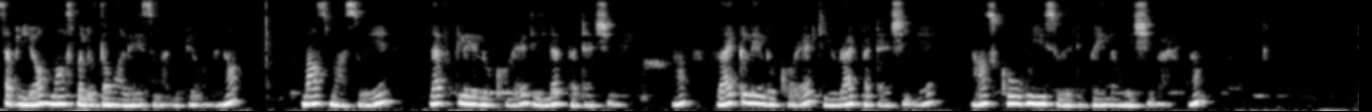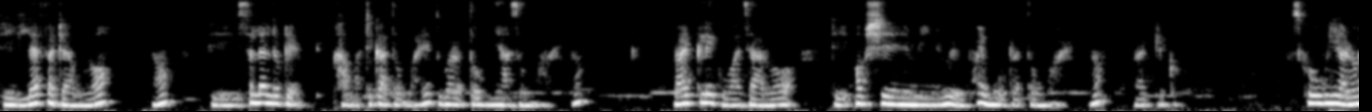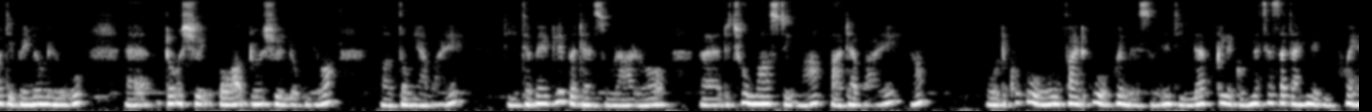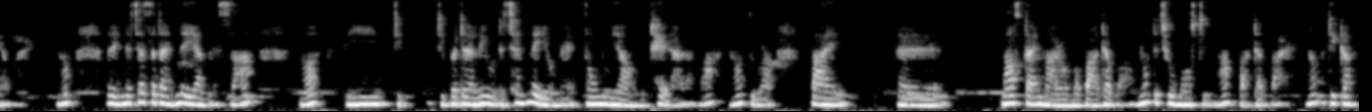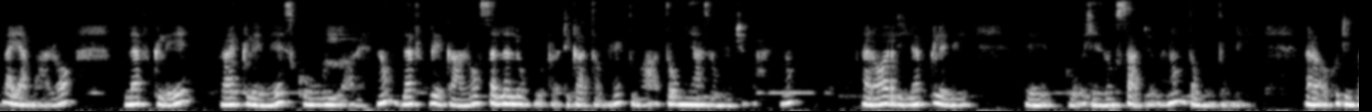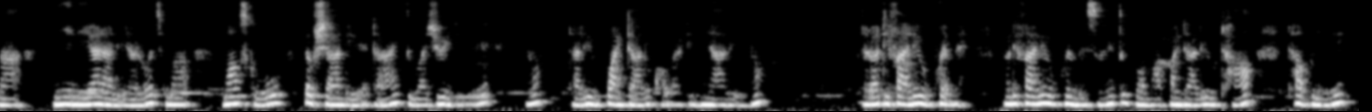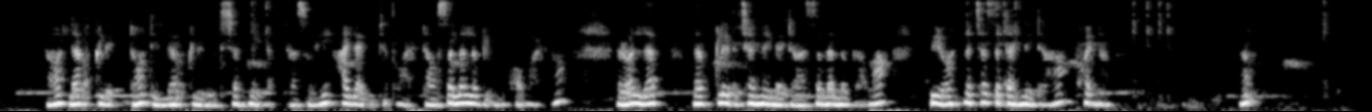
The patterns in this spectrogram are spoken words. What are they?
ဆက်ပြီးတော့ mouse ဘယ်လိုသုံးရလဲဆိုတာလေးပြောပါမယ်နော် mouse မှာဆိုရင် left click လို့ခေါ်တဲ့ဒီ left button ရှိတယ်နော် right click လို့ခေါ်တဲ့ဒီ right button ရှိတယ်နောက် scroll wheel ဆိုတဲ့ဒီဘိန်းလုံးလေးရှိပါတယ်နော်ဒီ left button ကိုတော့နော်ဒီ select လုပ်တဲ့အခါမှာအဓိကသုံးပါတယ်သူကတော့အသုံးအများဆုံးပါပဲနော် right click ကိုကကြတော့ဒီ option menu တွေကိုဖွင့်ဖို့အတွက်သုံးပါတယ်နော် right click ကို scroll wheel ကတော့ဒီဘိန်းလုံးလေးကိုအဲတော့ရွှေ့ပေါ်တော့ရွှေ့လုပ်ပြီးတော့သုံးရပါတယ်ဒီ double click button ဆိုတာကတော့အဲတချို့ mouse တွေမှာပါတတ်ပါတယ်နော်ဟိုတစ်ခုခုကို file တစ်ခုကိုဖွင့်မယ်ဆိုရင်ဒီ left click ကိုနှစ်ချက်ဆက်တိုင်းနှိပ်ပြီးဖွင့်ရပါတယ်နော်အဲ့ဒီနှစ်ချက်ဆက်တိုင်းနှိပ်ရမယ်စာနော်ဒီဒီဒီ button လေးကိုတစ်ချက်နှိပ်ရုံနဲ့သုံးလို့ရအောင်လို့ထည့်ထားတာပါနော်သူက file အဲ mouse တိုင်းမှာတော့မပါတတ်ပါဘူးเนาะတချို့ mouse တွေမှာပါတတ်ပါတယ်เนาะအဓိကမှတ်ရမှာတော့ left click right click နဲ့ scroll wheel ပါပဲเนาะ left click ကတော့ select လုပ်ဖို့အတွက်အဓိကသုံးတယ်သူကအသုံးအများဆုံးပဲဖြစ်ပါတယ်เนาะအဲ့တော့ဒီ left click လေးအဲဟိုအရင်ဆုံးစပြမယ်เนาะသုံးဖို့သုံးနေအဲ့တော့အခုဒီမှာမြင်နေရတာလေးကတော့ကျွန်မ mouse ကိုလှုပ်ရှားနေတဲ့အတိုင်းသူကရွေ့နေတယ်เนาะဒါလေးကို pointer လို့ခေါ်ပါတယ်ဒီမြားလေးကိုเนาะအဲ့တော့ဒီ file လေးကိုဖွင့်မယ် notify လေးကိုဖွင့်မယ်ဆိုရင်သူ့ပေါ်မှာ pointer လေးကိုထောက်ထောက်ပြီးရင် နော် left click နော်ဒီ left click ကိုတစ်ချက်နှိပ်လိုက်ဒါဆိုရင် highlight လေးဖြစ်သွားတယ်ဒါကို select လုပ်တယ်လို့ခေါ်ပါတယ်နော်အဲ့တော့ left left click တစ်ချက်နှိပ်လိုက်တာ select လုပ်တာပါပြီးတော့နှစ်ချက်စတိုက်နှိပ်တာဖွင့်တာနော်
